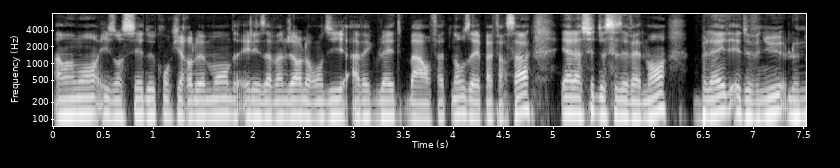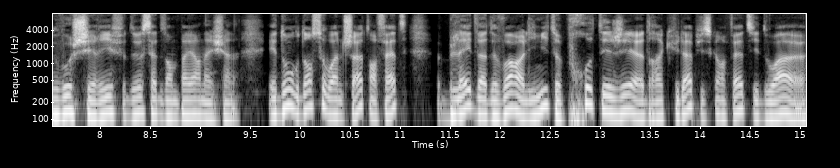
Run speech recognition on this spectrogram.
À un moment, ils ont essayé de conquérir le monde et les Avengers leur ont dit avec Blade, bah en fait non, vous allez pas faire ça. Et à la suite de ces événements, Blade est devenu le nouveau shérif de cette Vampire Nation. Et donc, dans ce one-shot, en fait, Blade va devoir limite protéger euh, Dracula, puisqu'en fait, il doit euh,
